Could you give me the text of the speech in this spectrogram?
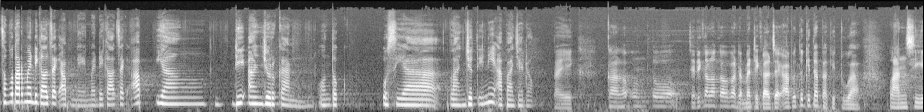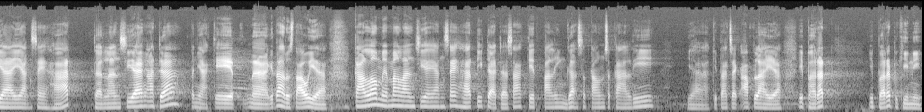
seputar medical check up nih, medical check up yang dianjurkan untuk usia lanjut ini apa aja dok? Baik, kalau untuk jadi kalau pada medical check up itu kita bagi dua, lansia yang sehat dan lansia yang ada penyakit. Nah, kita harus tahu ya, kalau memang lansia yang sehat tidak ada sakit, paling enggak setahun sekali ya kita check up lah ya. Ibarat ibarat begini,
